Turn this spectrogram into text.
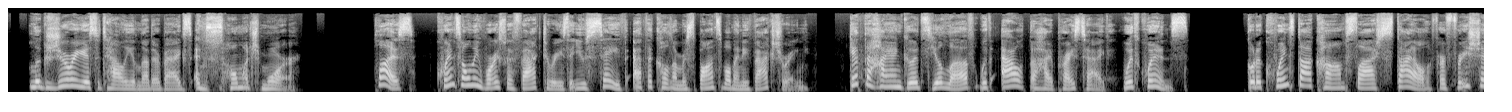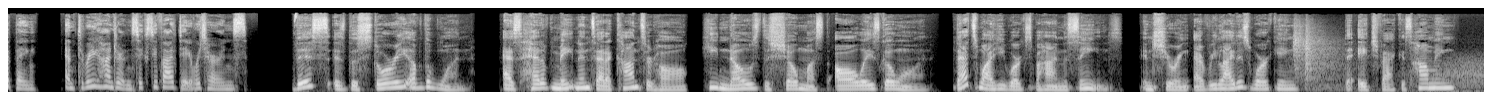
luxurious Italian leather bags, and so much more. Plus, Quince only works with factories that use safe, ethical, and responsible manufacturing. Get the high-end goods you'll love without the high price tag with Quince. Go to quince.com/style for free shipping and 365-day returns. This is the story of the one. As head of maintenance at a concert hall, he knows the show must always go on. That's why he works behind the scenes, ensuring every light is working, the HVAC is humming,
